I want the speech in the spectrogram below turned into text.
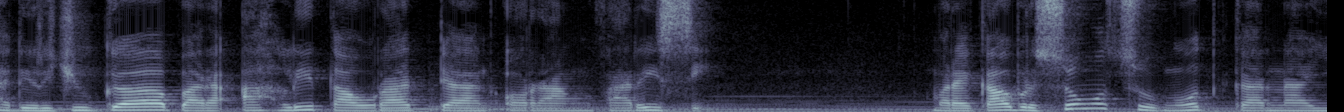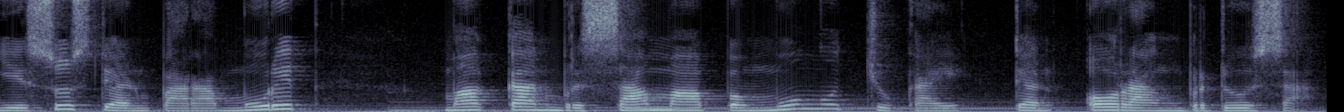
hadir juga para ahli Taurat dan orang Farisi. Mereka bersungut-sungut karena Yesus dan para murid makan bersama pemungut cukai dan orang berdosa.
